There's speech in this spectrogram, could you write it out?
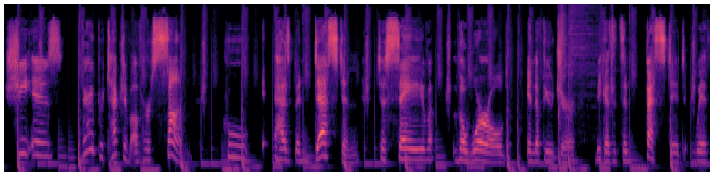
She is very protective of her son, who has been destined to save the world in the future because it's infested with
